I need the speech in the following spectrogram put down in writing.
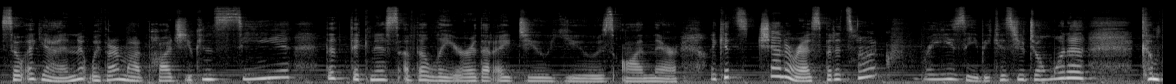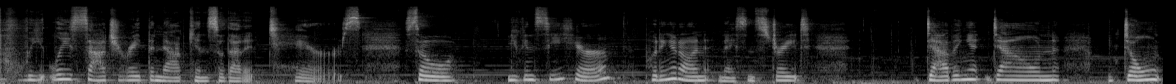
So again, with our Mod Podge, you can see the thickness of the layer that I do use on there. Like it's generous, but it's not crazy because you don't want to completely saturate the napkin so that it tears. So you can see here, putting it on nice and straight, dabbing it down. Don't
